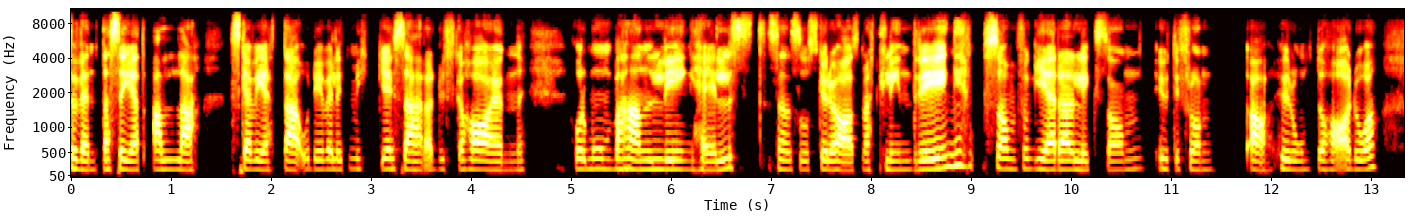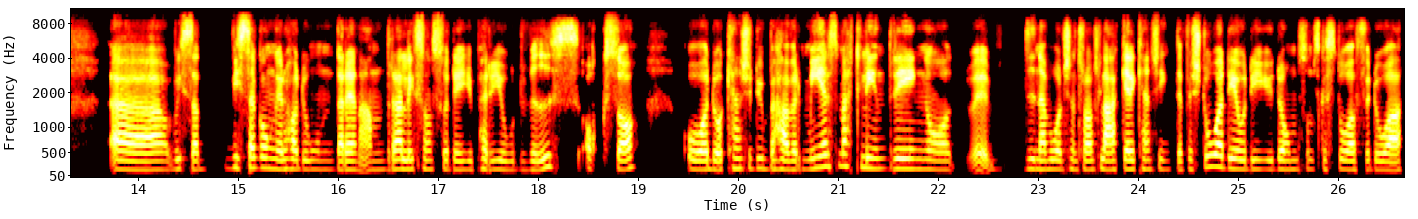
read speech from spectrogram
förvänta sig att alla ska veta och det är väldigt mycket så här att du ska ha en hormonbehandling helst. Sen så ska du ha smärtlindring som fungerar liksom utifrån ja, hur ont du har då. Uh, vissa, vissa gånger har du ondare än andra liksom så det är ju periodvis också och då kanske du behöver mer smärtlindring och eh, dina vårdcentralsläkare kanske inte förstår det och det är ju de som ska stå för då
